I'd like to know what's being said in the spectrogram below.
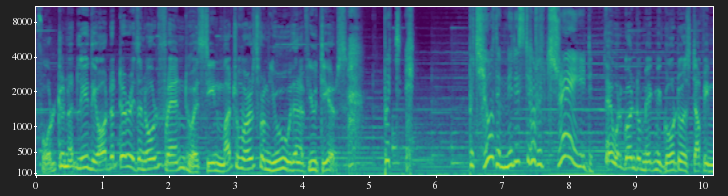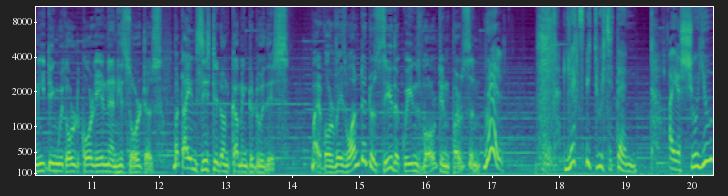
Fortunately, the auditor is an old friend who has seen much worse from you than a few tears. But. But you're the Minister of Trade. They were going to make me go to a stuffy meeting with old Colin and his soldiers, but I insisted on coming to do this. I've always wanted to see the Queen's vault in person. Well, let's be do it then. I assure you,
